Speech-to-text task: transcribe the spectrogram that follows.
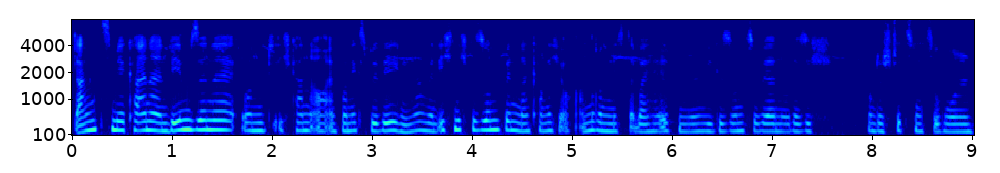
dankt es mir keiner in dem Sinne und ich kann auch einfach nichts bewegen. Ne? Wenn ich nicht gesund bin, dann kann ich auch anderen nicht dabei helfen, irgendwie gesund zu werden oder sich Unterstützung zu holen.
